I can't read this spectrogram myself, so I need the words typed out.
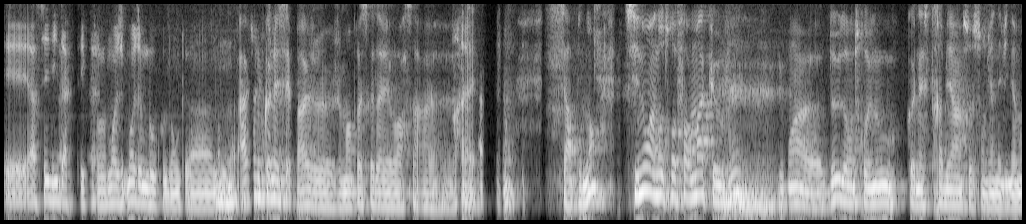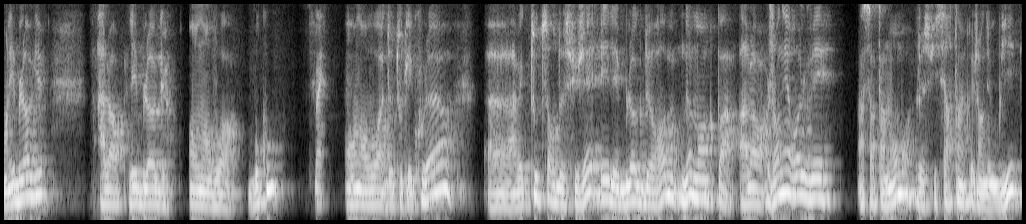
Et assez didactique. Moi, moi j'aime beaucoup. Donc, euh, ah, je ne connaissais pas, je, m'empresserai d'aller voir ça euh, assez rapidement. Sinon, un autre format que vous, du moins euh, deux d'entre nous, connaissent très bien, ce sont bien évidemment les blogs. Alors, les blogs, on en voit beaucoup. On en voit de toutes les couleurs, avec toutes sortes de sujets, et les blogs de Rome ne manquent pas. Alors, j'en ai relevé un certain nombre, je suis certain que j'en ai oublié.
